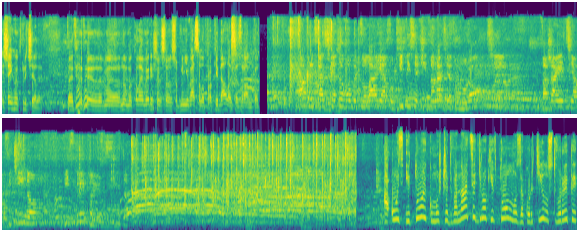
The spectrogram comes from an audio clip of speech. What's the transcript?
І ще його включили. Ну, Миколай вирішив, що, щоб мені весело прокидалося зранку. Фабрика Святого Миколая у 2012 році вважається офіційно відкритою. Ось і той, кому ще 12 років тому закортіло створити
